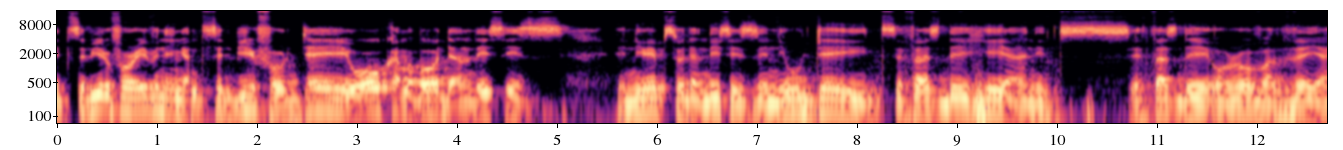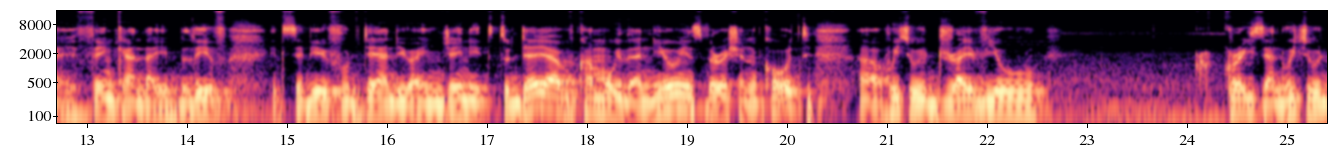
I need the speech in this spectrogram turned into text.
It's a beautiful evening and it's a beautiful day. Welcome aboard, and this is a new episode, and this is a new day. It's a Thursday here, and it's a Thursday all over there, I think, and I believe it's a beautiful day, and you are enjoying it. Today, I've come with a new inspiration quote, uh, which will drive you crazy and which will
